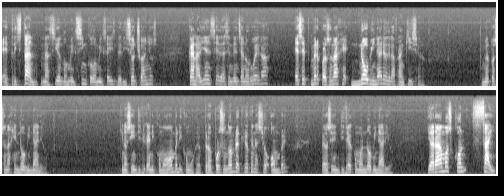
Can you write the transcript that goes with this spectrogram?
eh, Tristán nació en 2005-2006, de 18 años, canadiense de ascendencia noruega, es el primer personaje no binario de la franquicia. Primer personaje no binario. Que no se identifica ni como hombre ni como mujer. Pero por su nombre creo que nació hombre, pero se identifica como no binario. Y ahora vamos con Said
